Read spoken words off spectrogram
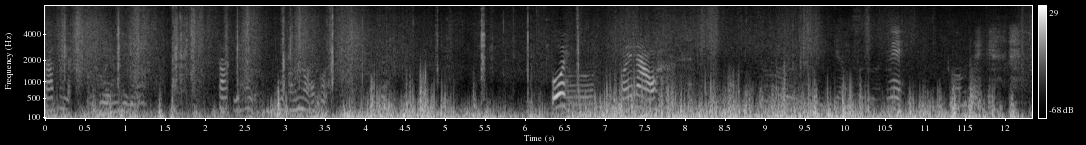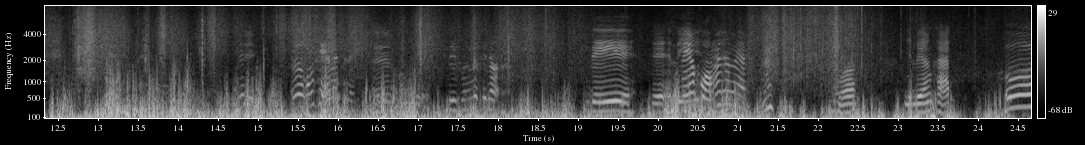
ซับแหละ เรียนที่ไหน ซับให้มันทำหน่อยก่อนโอ้ยไว้หนาว ลี้ยงคัดเออ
